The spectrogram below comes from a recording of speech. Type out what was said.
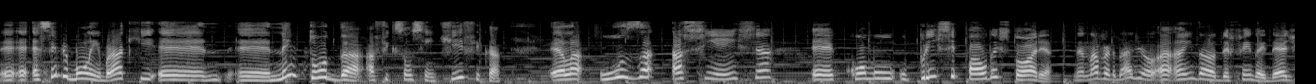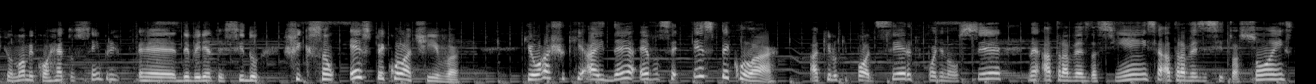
é, é, é sempre bom lembrar que é, é, nem toda a ficção científica ela usa a ciência é, como o principal da história. Né? Na verdade, eu ainda defendo a ideia de que o nome correto sempre é, deveria ter sido ficção especulativa. Que eu acho que a ideia é você especular aquilo que pode ser, o que pode não ser, né? através da ciência, através de situações.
